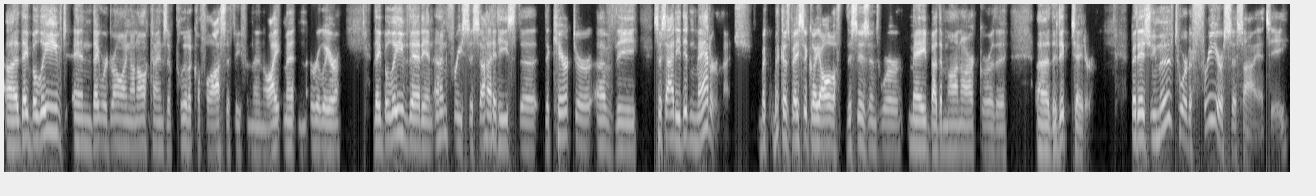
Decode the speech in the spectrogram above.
Uh, they believed, and they were drawing on all kinds of political philosophy from the Enlightenment and earlier. They believed that in unfree societies, the, the character of the society didn't matter much because basically all decisions were made by the monarch or the, uh, the dictator. But as you move toward a freer society,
